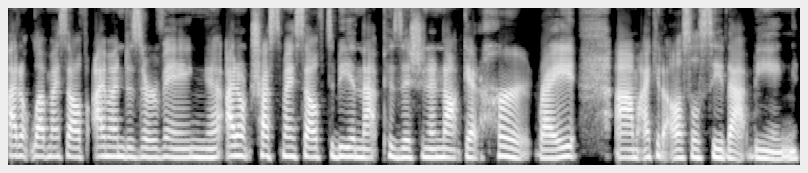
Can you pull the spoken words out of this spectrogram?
i don't love myself i'm undeserving i don't trust myself to be in that position and not get hurt right? Um, i could also see that being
